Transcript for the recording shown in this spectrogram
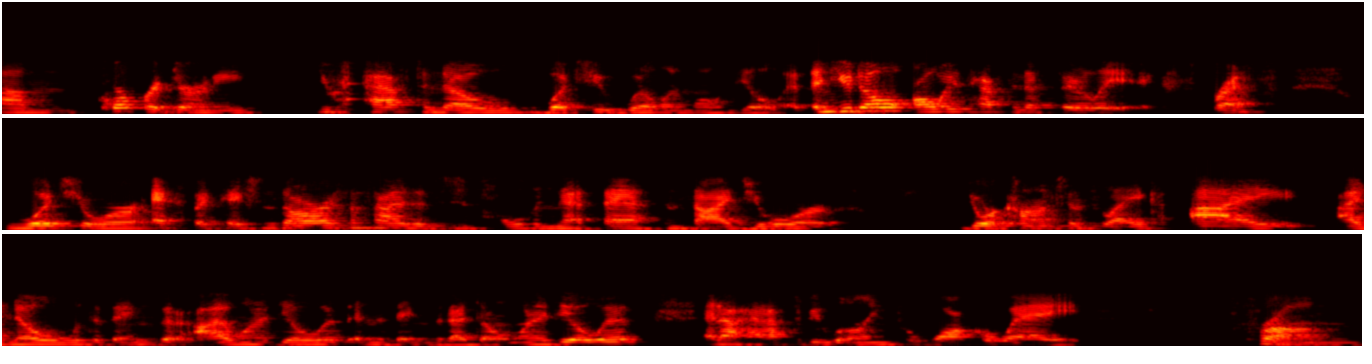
um, corporate journey. You have to know what you will and won't deal with. And you don't always have to necessarily express what your expectations are. Sometimes it's just holding that fast inside your your conscience like i i know the things that i want to deal with and the things that i don't want to deal with and i have to be willing to walk away from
